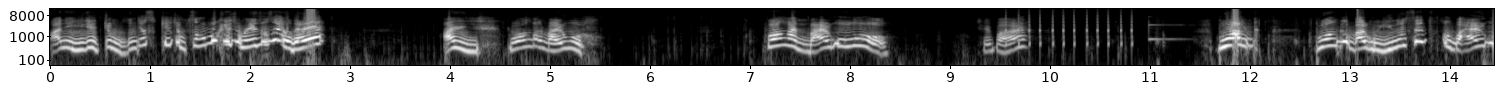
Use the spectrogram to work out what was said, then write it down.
아니 이제 좀 닌자 스킬 좀 써먹게 좀 해주세요 네? 아니 보안관 말고. 보안관 말고. 제발. 보안 보안관 말고 innocent도 말고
